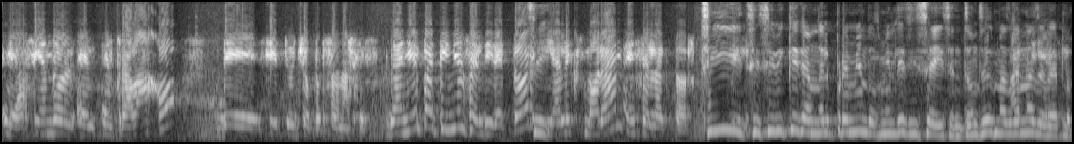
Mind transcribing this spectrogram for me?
eh, haciendo el, trabajo de siete, ocho personajes. Daniel Patiño es el director y Alex Morán es el actor. Sí, sí, sí, vi que ganó el premio en 2016, entonces más ganas de verlo,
